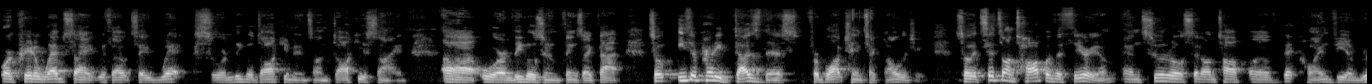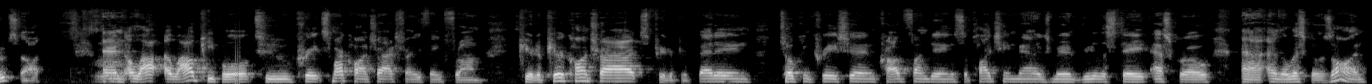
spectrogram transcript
or create a website without, say, Wix or legal documents on DocuSign uh, or LegalZoom, things like that. So Etherparty does this for blockchain technology. So it sits on top of Ethereum, and soon it'll sit on top of Bitcoin via Rootstock and allow allow people to create smart contracts for anything from peer-to-peer contracts, peer-to-peer betting, token creation, crowdfunding, supply chain management, real estate, escrow, uh, and the list goes on.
